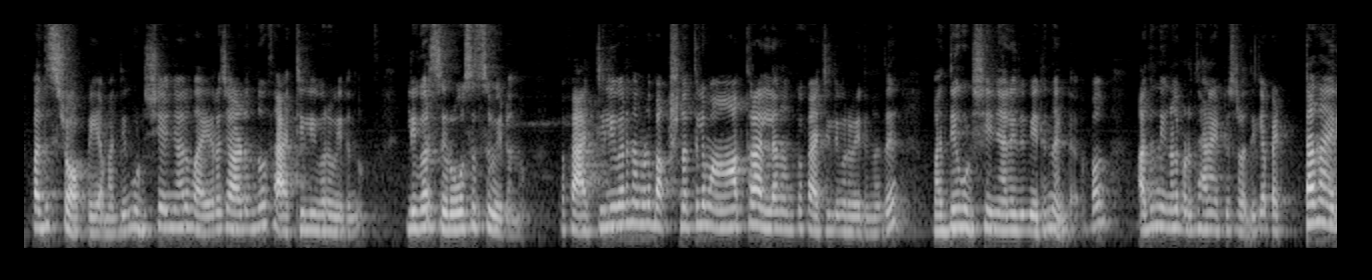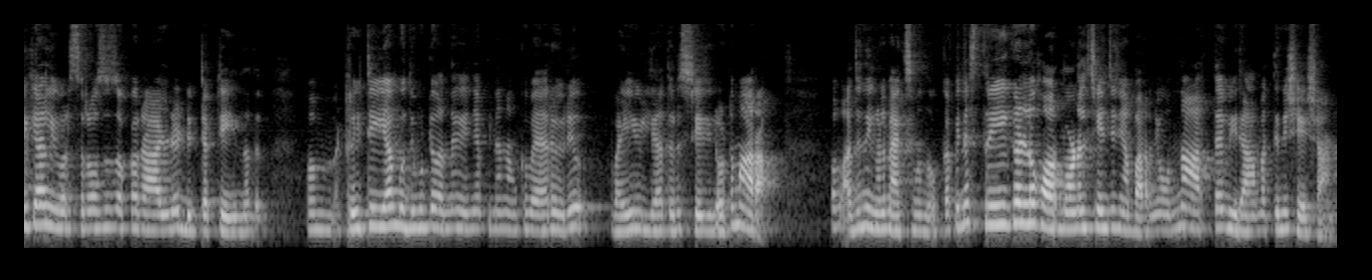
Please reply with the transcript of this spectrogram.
അപ്പം അത് സ്റ്റോപ്പ് ചെയ്യുക മദ്യം കുടിച്ചു കഴിഞ്ഞാൽ വയറ് ചാടുന്നു ഫാറ്റി ലിവർ വരുന്നു. ലിവർ സിറോസിസ് വരുന്നു. അപ്പോൾ ഫാറ്റി ലിവർ നമ്മൾ ഭക്ഷണത്തിൽ മാത്രമല്ല നമുക്ക് ഫാറ്റി ലിവർ വരുന്നത്. മദ്യം കുടിച്ചു കഴിഞ്ഞാൽ ഇത് വരുന്നുണ്ട്. അപ്പം അത് നിങ്ങൾ പ്രധാനമായിട്ട് ശ്രദ്ധിക്കുക. പെട്ടെന്നായിരിക്കാം ലിവർ സിറോസിസ് ഒക്കെ ഒരാളിൽ ഡിറ്റക്ട് ചെയ്യുന്നത്. അപ്പം ട്രീറ്റ് ചെയ്യാൻ ബുദ്ധിമുട്ട് വന്നു കഴിഞ്ഞാൽ പിന്നെ നമുക്ക് വേറെ ഒരു വഴിയില്ലാത്തൊരു സ്റ്റേജിലോട്ട് മാറാം. അപ്പം അത് നിങ്ങൾ മാക്സിമം നോക്കുക. പിന്നെ സ്ത്രീകളിൽ ഹോർമോണൽ ചേഞ്ച് ഞാൻ പറഞ്ഞു. ഒന്ന് ആർത്തവ വിരാമത്തിന് ശേഷമാണ്.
